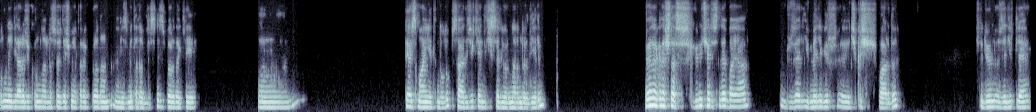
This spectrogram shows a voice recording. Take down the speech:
Bununla ilgili aracı kurumlarla sözleşme yaparak buradan e, hizmet alabilirsiniz. Buradaki e, ders mahiyetinde olup sadece kendi kişisel yorumlarımdır diyelim. Evet arkadaşlar, gün içerisinde bayağı güzel, ivmeli bir e, çıkış vardı. İşte dün özellikle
